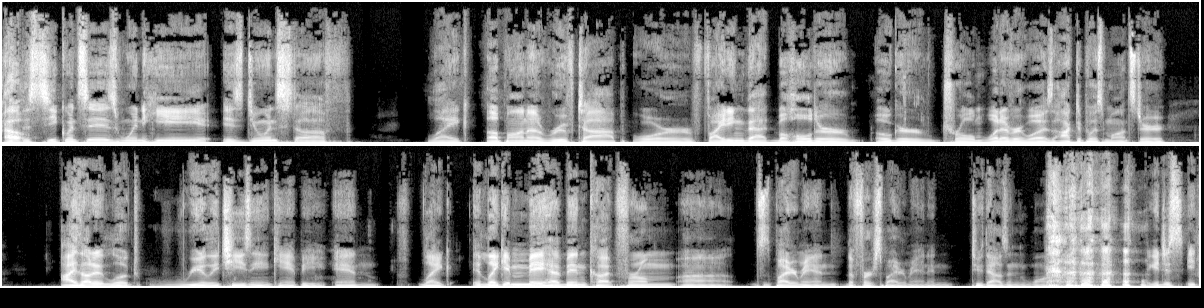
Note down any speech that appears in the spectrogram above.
Oh, the sequences when he is doing stuff like up on a rooftop or fighting that beholder ogre troll whatever it was octopus monster i thought it looked really cheesy and campy and like it like it may have been cut from uh spider-man the first spider-man in 2001 like it just it,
